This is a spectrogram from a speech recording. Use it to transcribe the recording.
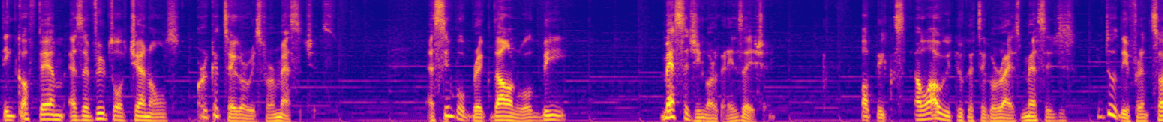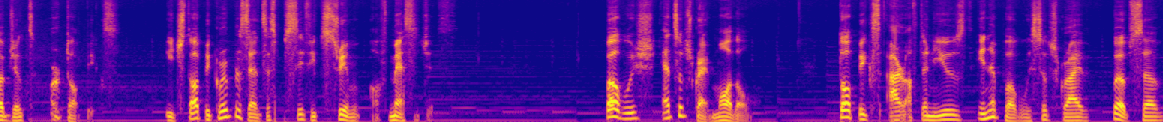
Think of them as a virtual channels or categories for messages. A simple breakdown will be Messaging organization. Topics allow you to categorize messages into different subjects or topics. Each topic represents a specific stream of messages. Publish and subscribe model. Topics are often used in a publish-subscribe, pub-sub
